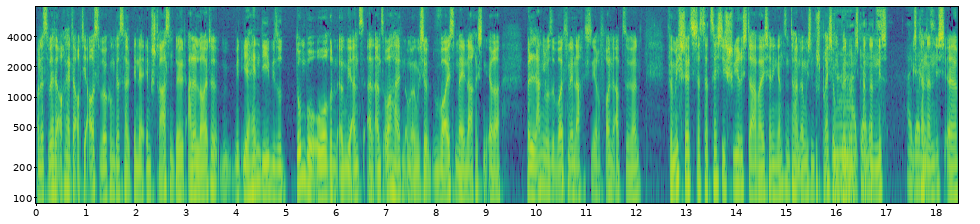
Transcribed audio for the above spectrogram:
und das hätte auch, hätte auch die Auswirkung, dass halt in der, im Straßenbild alle Leute mit ihr Handy wie so Dumbo-Ohren irgendwie ans, an, ans Ohr halten, um irgendwelche Voicemail-Nachrichten ihrer, belanglose Voicemail-Nachrichten ihrer Freunde abzuhören. Für mich stellt sich das tatsächlich schwierig dar, weil ich ja den ganzen Tag in irgendwelchen Besprechungen Ja, bin und ich kann get dann it. nicht, ich kann it. dann nicht äh,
